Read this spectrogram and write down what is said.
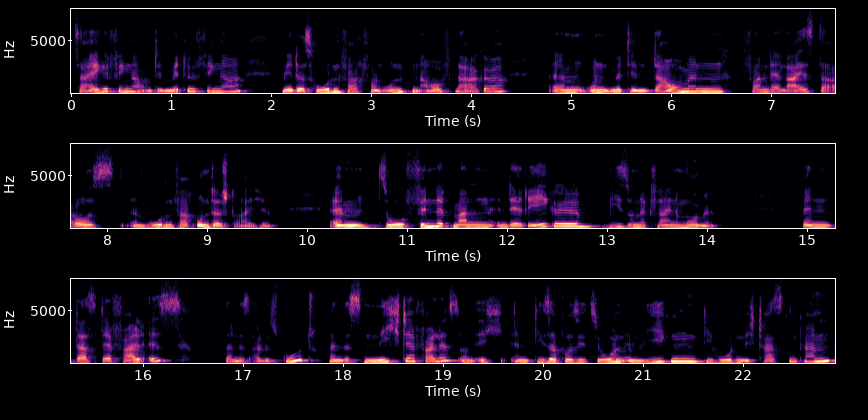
Zeigefinger und dem Mittelfinger mir das Hodenfach von unten auflager ähm, und mit dem Daumen von der Leiste aus im Hodenfach runterstreiche. Ähm, so findet man in der Regel wie so eine kleine Murmel. Wenn das der Fall ist, dann ist alles gut. Wenn das nicht der Fall ist und ich in dieser Position im Liegen die Hoden nicht tasten kann,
